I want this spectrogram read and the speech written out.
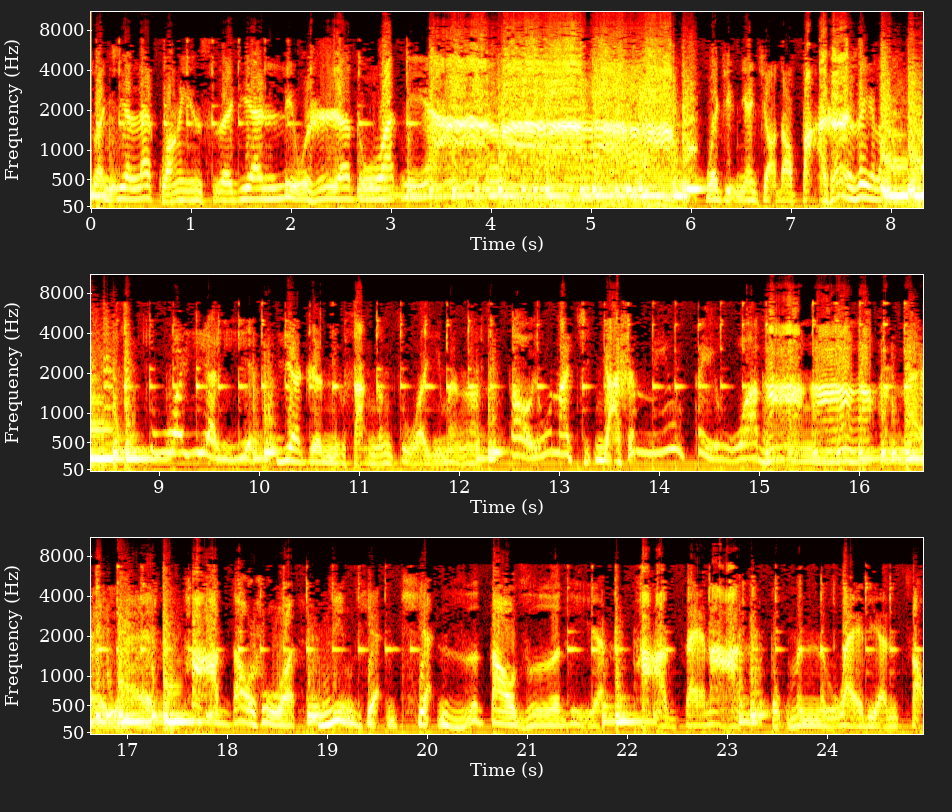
算起来光阴似箭，六十多年了。我今年交到八十二岁了。昨夜里也知那个三更做一梦，倒有那金家神明对我谈啊！哎，他倒说明天天子到此地，他在那东门那个外边遭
